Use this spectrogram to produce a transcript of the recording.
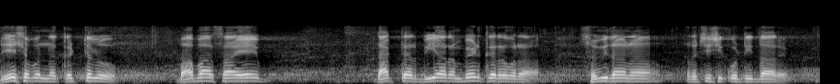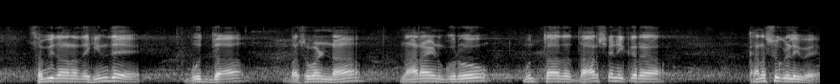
ದೇಶವನ್ನು ಕಟ್ಟಲು Baba Saheb doctor B R Ambedkar ಅವರ ಸಂವಿಧಾನ ರಚಿಸಿಕೊಟ್ಟಿದ್ದಾರೆ. ಸಂವಿಧಾನದ ಹಿಂದೆ ಬುದ್ಧ, ಬಸವಣ್ಣ, ನಾರಾಯಣ ಗುರು ಮುಂತಾದ ದಾರ್ಶನಿಕರ ಕನಸುಗಳಿವೆ.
